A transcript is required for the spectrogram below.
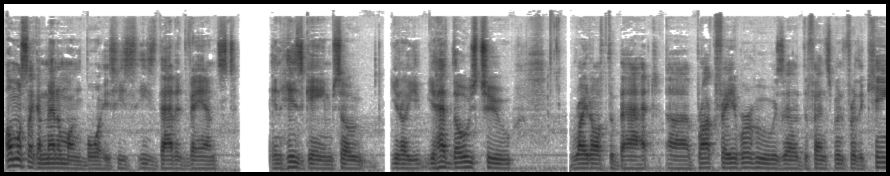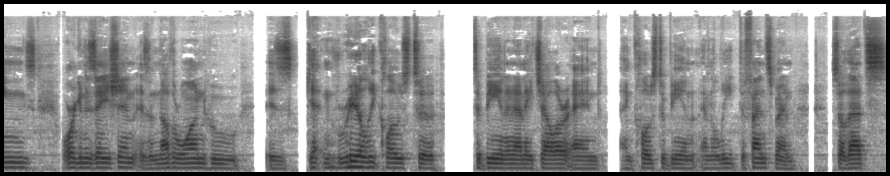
almost like a men among boys. He's he's that advanced in his game. So you know you, you had those two right off the bat. Uh, Brock Faber, who is a defenseman for the Kings organization, is another one who is getting really close to to being an NHLer and and close to being an elite defenseman. So that's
